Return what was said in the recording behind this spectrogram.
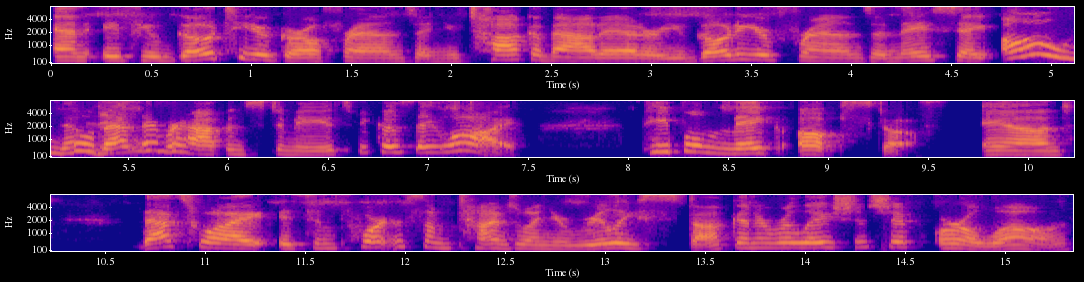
And if you go to your girlfriends and you talk about it, or you go to your friends and they say, oh, no, that never happens to me, it's because they lie. People make up stuff. And that's why it's important sometimes when you're really stuck in a relationship or alone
